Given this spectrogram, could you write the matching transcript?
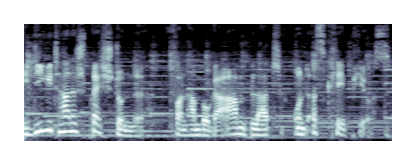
Die digitale Sprechstunde von Hamburger Abendblatt und Asklepios.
